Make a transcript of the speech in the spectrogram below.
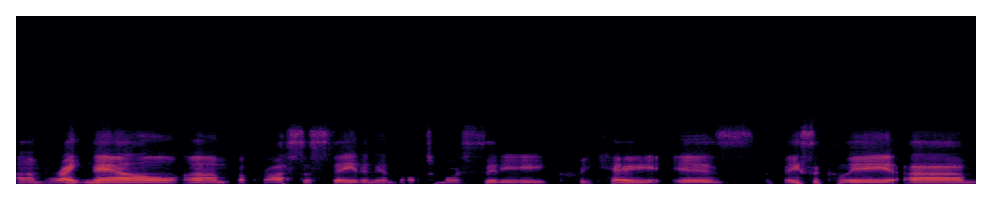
um, right now, um, across the state and in Baltimore City, pre-K is basically um,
